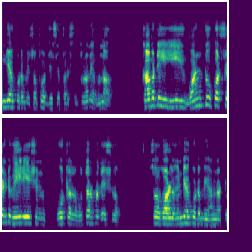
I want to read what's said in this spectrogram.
ఇండియా కూటమి సపోర్ట్ చేసే పరిస్థితుల్లోనే ఉన్నారు. కాబట్టి ఈ వన్ టూ పర్సెంట్ వేరియేషన్ ఓట్లలో ఉత్తరప్రదేశ్లో సో వాళ్ళు ఇండియా కూటమి అన్నట్టు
